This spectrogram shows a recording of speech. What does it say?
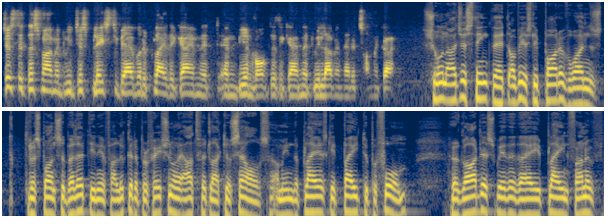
just at this moment, we're just blessed to be able to play the game that and be involved with the game that we love and that it's on the go. Sean, I just think that obviously part of one's responsibility, and if I look at a professional outfit like yourselves, I mean, the players get paid to perform, regardless whether they play in front of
